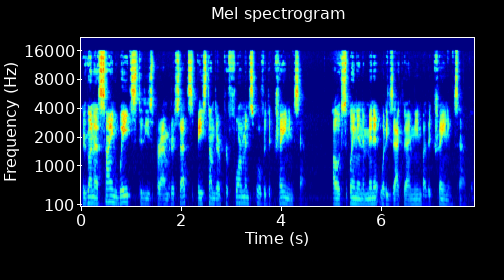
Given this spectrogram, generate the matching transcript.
You're going to assign weights to these parameter sets based on their performance over the training sample. I'll explain in a minute what exactly I mean by the training sample.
